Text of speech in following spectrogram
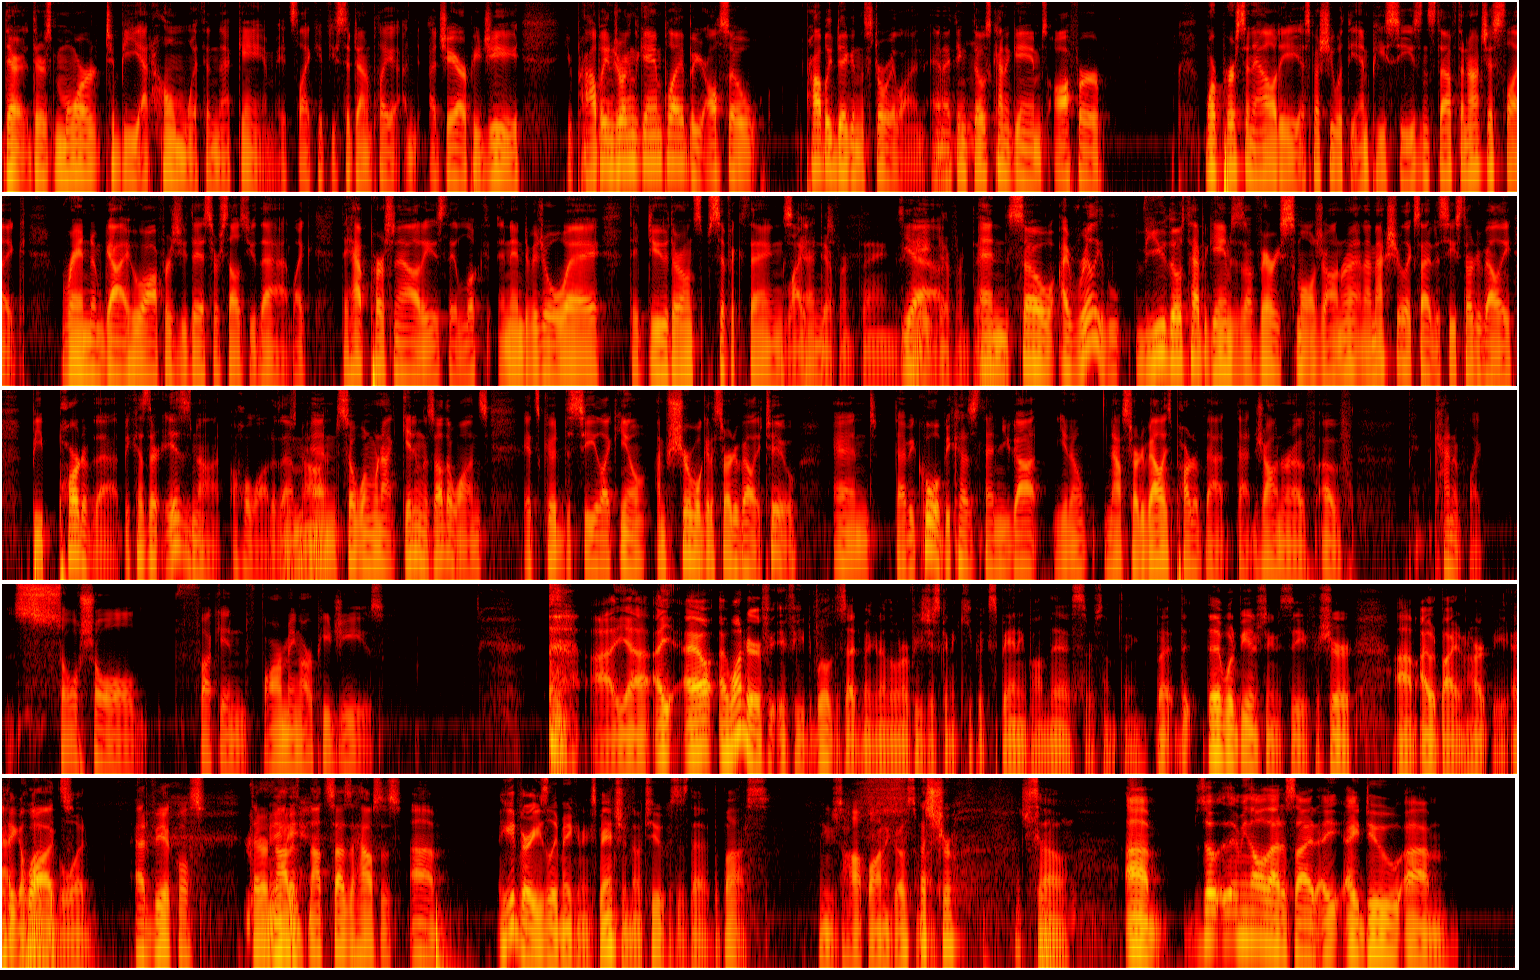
there there's more to be at home with in that game. It's like if you sit down and play a, a JRPG, you're probably enjoying the gameplay, but you're also probably digging the storyline. And I think those kind of games offer more personality, especially with the NPCs and stuff. They're not just like random guy who offers you this or sells you that. Like they have personalities. They look an individual way. They do their own specific things. like and different things, yeah, different things. And so I really view those type of games as a very small genre, and I'm actually really excited to see Stardew Valley be part of that because there is not a whole lot of them. And so when we're not getting those other ones, it's good to see like you know I'm sure we'll get a Stardew Valley too, and that'd be cool because then you got you know now Stardew Valley's part of that that genre of of kind of like social fucking farming RPGs. Uh, yeah, I, I I wonder if if he will decide to make another one, or if he's just going to keep expanding upon this or something. But th- that would be interesting to see for sure. Um, I would buy it in a heartbeat. I Add think a lot of people would. Add vehicles that are not Maybe. as, not the size of houses. Um, he could very easily make an expansion though too, because it's the the bus. You can just hop on and go somewhere. That's true. That's true. So, um, so I mean, all that aside, I I do um,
